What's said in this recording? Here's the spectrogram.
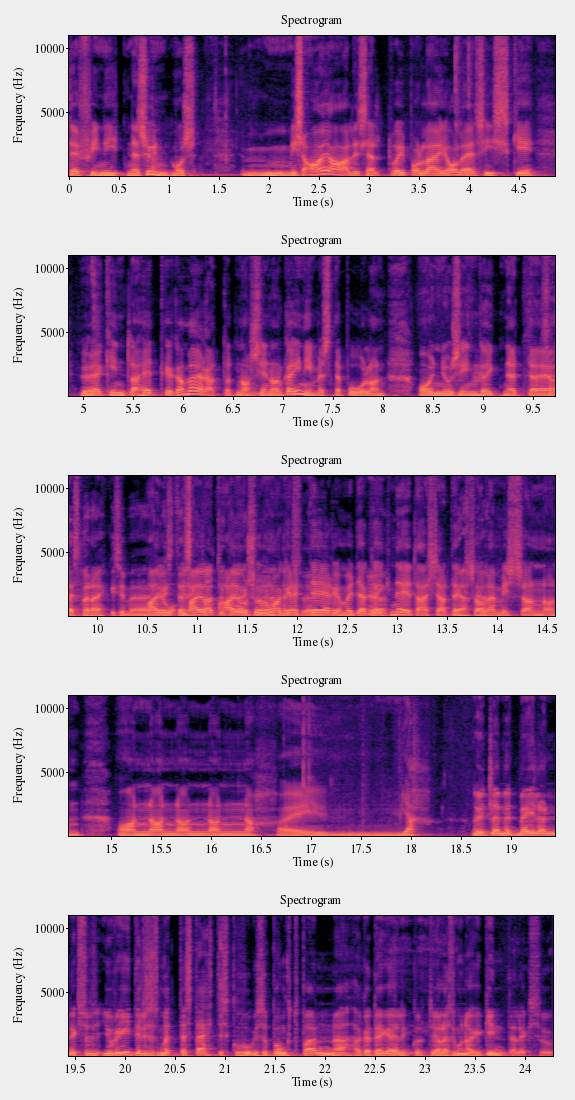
definiitne sündmus mis ajaliselt võib-olla ei ole siiski ühe kindla hetkega määratud, noh, siin on ka inimeste puhul on, on ju siin mhm. kõik need. Äh, sellest me rääkisime. aju, aju, ajusurma kriteeriumid ja kõik ja. need asjad, eks ja, ole, mis on, on, on, on, on, on noh, jah no ütleme, et meil on, eks ju, juriidilises mõttes tähtis kuhugi see punkt panna, aga tegelikult ei ole see kunagi kindel, eks ju,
